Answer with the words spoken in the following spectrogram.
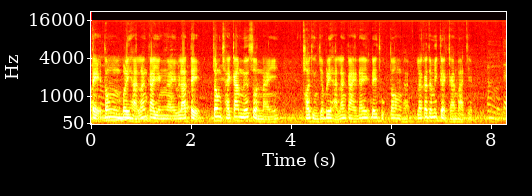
เตะเออต้องบริหารร่างกายยังไง เวลาเตะต้องใช้กล้ามเนื้อส่วนไหนเขาถึงจะบริหารร่างกายได้ได้ถูกต้องครับแล้วก็จะไม่เกิดการบาดเจ็บเออแต่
